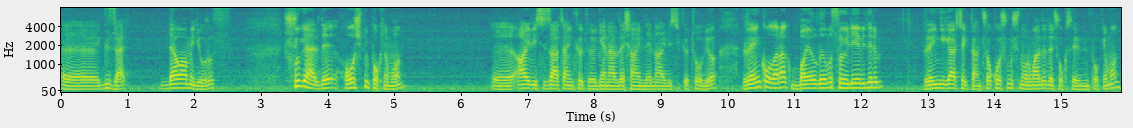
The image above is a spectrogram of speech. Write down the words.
e, güzel. Devam ediyoruz. Şu geldi. Hoş bir Pokemon. E, Ivy'si zaten kötü. Genelde Shiny'lerin Ivy'si kötü oluyor. Renk olarak bayıldığımı söyleyebilirim. Rengi gerçekten çok hoşmuş. Normalde de çok sevimli Pokemon.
